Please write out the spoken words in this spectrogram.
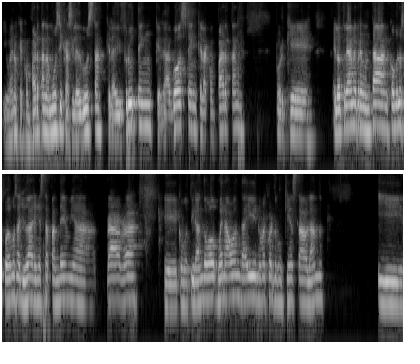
Y bueno, que compartan la música si les gusta, que la disfruten, que la gocen, que la compartan, porque el otro día me preguntaban cómo los podemos ayudar en esta pandemia, bla, bla, eh, como tirando buena onda ahí, no me acuerdo con quién estaba hablando. Y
